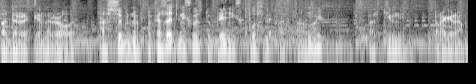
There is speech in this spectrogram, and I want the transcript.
под рок-н-роллы. Особенно в показательных выступлениях после основной спортивной программы.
